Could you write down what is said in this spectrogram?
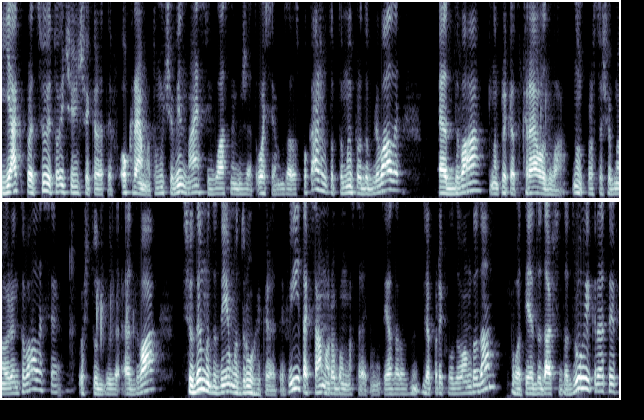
Як працює той чи інший креатив окремо, тому що він має свій власний бюджет. Ось я вам зараз покажу. Тобто ми продублювали Add 2, наприклад, Creo 2. Ну просто щоб ми орієнтувалися. Ось тут буде Add 2. Сюди ми додаємо другий креатив. І так само робимо з третім. От я зараз для прикладу вам додам. От я додав сюди другий креатив.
